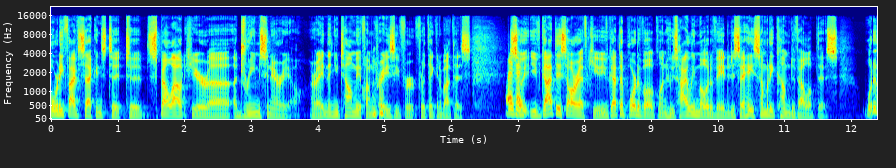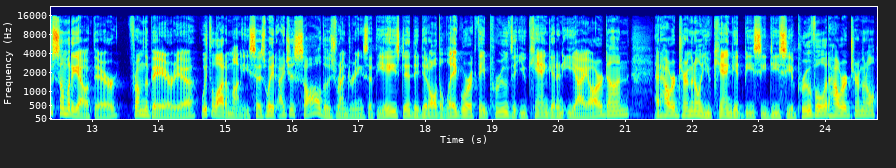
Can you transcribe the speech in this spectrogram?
45 seconds to, to spell out here uh, a dream scenario. All right. And then you tell me if I'm crazy for, for thinking about this. Okay. So you've got this RFQ, you've got the Port of Oakland who's highly motivated to say, hey, somebody come develop this. What if somebody out there from the Bay Area with a lot of money says, wait, I just saw all those renderings that the A's did. They did all the legwork. They proved that you can get an EIR done at Howard Terminal. You can get BCDC approval at Howard Terminal.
